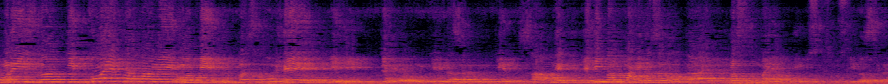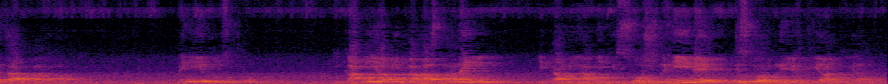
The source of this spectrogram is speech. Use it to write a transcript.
उन्हें इस बात की कोई परवाह नहीं होती। बस उन्हें यही जो है उनके नज़र, उनके सामने यही मकमा ही नज़र होता है। बस मैं अपनी मुसीबत से नजात पा जाऊँ नहीं है दोस्तों, ये कामयाबी का रास्ता नहीं, ये कामयाबी की सोच नहीं है जिसको हमने इख्तियार किया है।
